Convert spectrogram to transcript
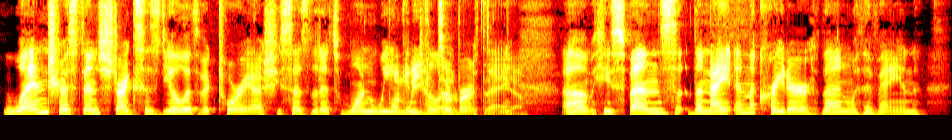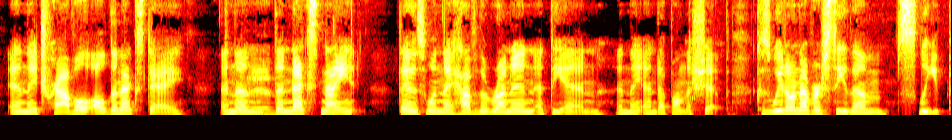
When Tristan strikes his deal with Victoria, she says that it's one week, One week until, until her birthday. Yeah. Um, he spends the night in the crater then with Yvaine, and they travel all the next day. And then inn. the next night, there's when they have the run in at the inn and they end up on the ship. Because we don't ever see them sleep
